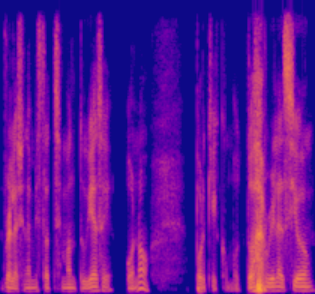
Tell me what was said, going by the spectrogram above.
relación de amistad se mantuviese o no. Porque como toda relación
